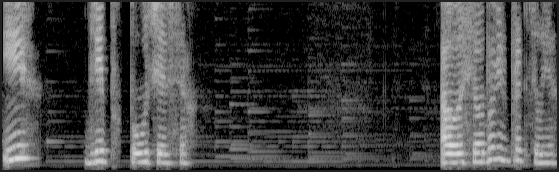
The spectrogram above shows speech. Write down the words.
І дріб получився. Але все одно він працює.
